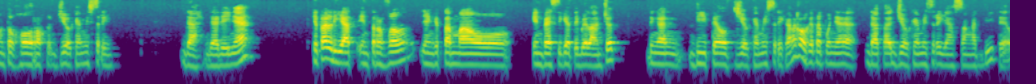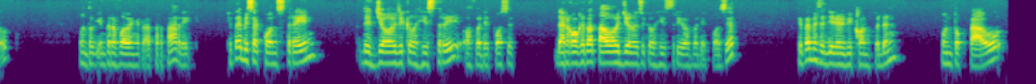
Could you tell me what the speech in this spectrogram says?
untuk whole rock geochemistry. Dah, jadinya kita lihat interval yang kita mau investigate lebih lanjut dengan detailed geochemistry. Karena kalau kita punya data geochemistry yang sangat detailed, untuk interval yang kita tertarik, kita bisa constrain the geological history of a deposit. Dan kalau kita tahu geological history of a deposit, kita bisa jadi lebih confident untuk tahu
